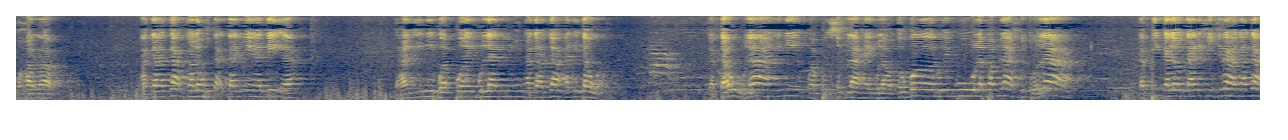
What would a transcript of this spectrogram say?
Muharram. Agak-agak kalau ustaz tanya adik lah Hari ni berapa bulan? Agak-agak adik tahu lah tak tahulah ini berapa 11 hari bulan Oktober 2018 betul lah. Tapi kalau tarikh hijrah agak-agak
